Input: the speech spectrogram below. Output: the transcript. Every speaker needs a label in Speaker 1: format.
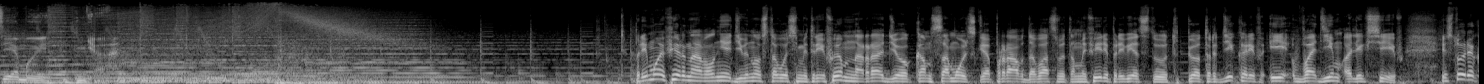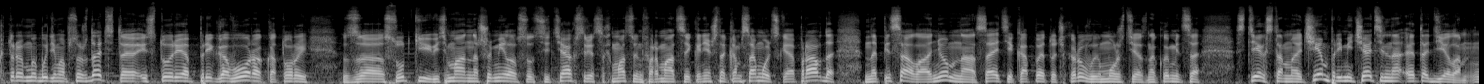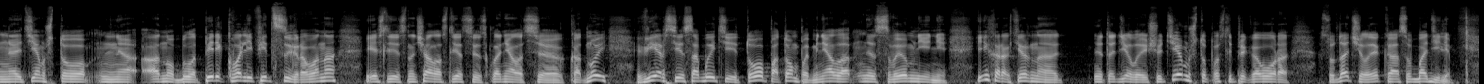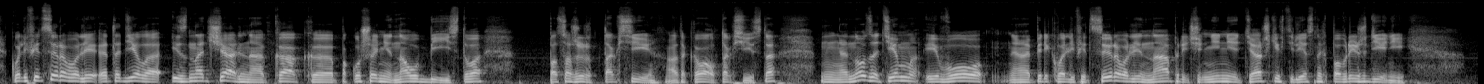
Speaker 1: Темы дня.
Speaker 2: Прямой эфир на волне 98,3 FM эм на радио «Комсомольская правда». Вас в этом эфире приветствуют Петр Дикарев и Вадим Алексеев. История, которую мы будем обсуждать, это история приговора, который за сутки весьма нашумела в соцсетях, в средствах массовой информации. Конечно, «Комсомольская правда» написала о нем на сайте kp.ru. Вы можете ознакомиться с текстом. Чем примечательно это дело? Тем, что оно было переквалифицировано. Если сначала следствие склонялось к одной версии, версии событий, то потом поменяла э, свое мнение. И характерно это дело еще тем, что после приговора суда человека освободили. Квалифицировали это дело изначально как э, покушение на убийство. Пассажир такси атаковал таксиста, но затем его э, переквалифицировали на причинение тяжких телесных повреждений.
